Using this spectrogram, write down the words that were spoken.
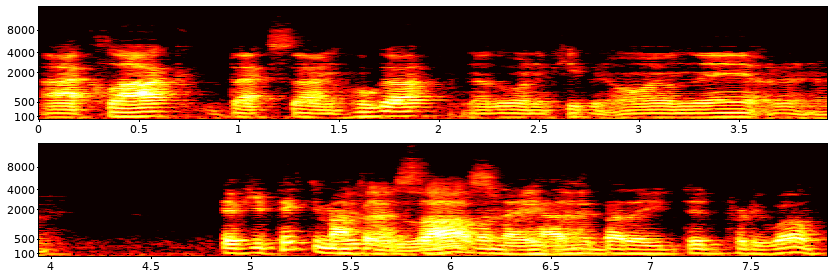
uh, Clark Backstone hooker. Another one to keep an eye on there. I don't know. If you picked him up at the start when they had, had- but he did pretty well.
